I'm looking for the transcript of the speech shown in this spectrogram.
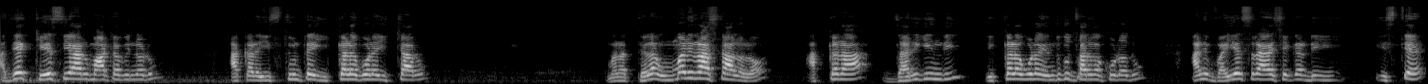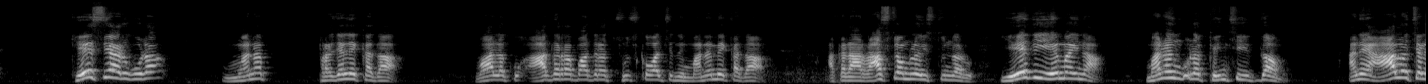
అదే కేసీఆర్ మాట విన్నాడు. అక్కడ ఇస్తుంటే ఇక్కడ కూడా ఇచ్చారు. మన తెల ఉమ్మడి రాష్ట్రాలలో అక్కడ జరిగింది ఇక్కడ కూడా ఎందుకు జరగకూడదు అని వైఎస్ రాజశేఖర్ రెడ్డి ఇస్తే కేసీఆర్ కూడా మన ప్రజలే కదా వాళ్ళకు ఆదర బాధర చూసుకోవాల్సింది మనమే కదా అక్కడ ఆ రాష్ట్రంలో ఇస్తున్నారు. ఏది ఏమైనా మనం కూడా పెంచి ఇద్దాం అనే ఆలోచన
